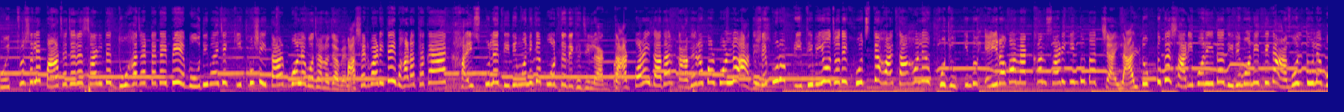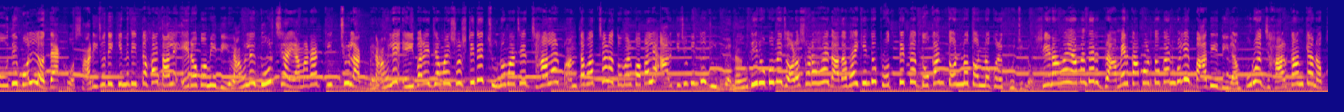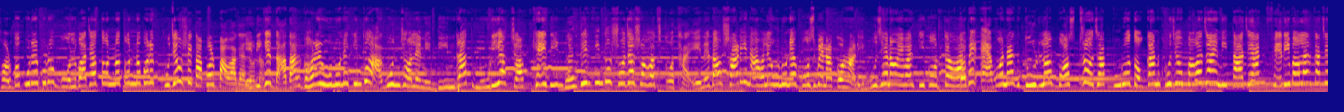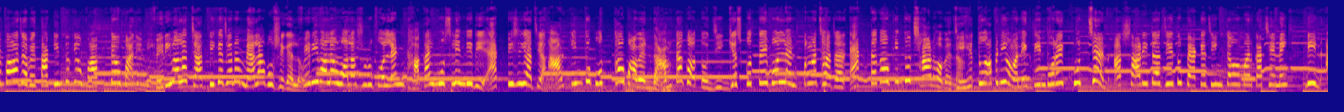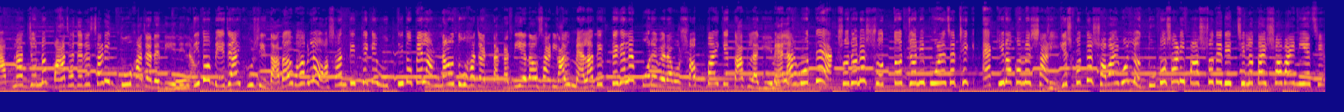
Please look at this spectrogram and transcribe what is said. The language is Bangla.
চৈত্র সালে পাঁচ হাজারের শাড়িটা দু হাজার টাকায় পেয়ে বৌদি ভাই যে কি খুশি, তার বলে বোঝানো যাবে। পাশের বাড়িতেই ভাড়া থাকা এক হাই স্কুলের দিদিমণিকে পড়তে দেখেছিল একবার। তারপরেই দাদার কাঁধের ওপর পড়ল আদেশ। সে পুরো পৃথিবীও যদি খুঁজতে হয়, তাহলেও খুঁজুক। কিন্তু এই রকম একখান শাড়ি কিন্তু তার চাই। লাল টুকটুকে শাড়ি পরিয়ে তার দিদিমণির দিকে আঙুল তুলে বৌদি বলল, দেখো, শাড়ি যদি কিনে দিতে হয়, তাহলে এরকমই দিও। না হলে দূর চাই আমার আর কিচ্ছু লাগবে না। হলে এইবারের জামাই ষষ্ঠীতে চুনো মাছের ঝাল আর পান্তা ভাত ছাড়া তোমার কপালে আর কিছু কিন্তু জুটবে না। বৌদির হুকুমে জড়সড় হয়ে দাদা ভাই কিন্তু প্রত্যেকটা দোকান তন্ন তন্ন করে খুঁজলো। সে না হয় আমাদের গ্রামের কাপড় দোকানগুলি বাদই দিলাম। পুরো ঝাড়গ্রাম কেন? খড়গপুরের পুরো গোলবাজার তন্ন তন্ন করে খুঁজেও সে কাপড় পাওয়া গেল এদিকে দাদার ঘরের উনুনে কিন্তু আগুন জ্বলেনি। দিনরাত মুড়ি আর চপ খেয়ে দিন বৌদির কিন্তু সোজা সহজ কথা। এনে দাও শাড়ি না হলে উনুনে বসবে না কোহাড়ি। বুঝে নাও এবার কি করতে হবে এমন এক দুর্লভ বস্ত্র যা পুরো দোকান খুঁজেও পাওয়া যায়নি তা যে এক ফেরিওয়ালার কাছে পাওয়া যাবে তা কিন্তু কেউ ভাবতেও পারেনি। ফেরিওয়ালা চারদিকে যেন মেলা বসে গেল। ফেরিওয়ালাও বলা শুরু করলেন ঢাকায় মুসলিম দিদি এক পিসি আছে আর কিন্তু কোথাও পাবেন দামটা কত? জিজ্ঞেস করতেই বললেন পাঁচ হাজার। এক টাকাও কিন্তু ছাড় হবে না। যেহেতু আপনি অনেক দিন ধরে খুঁজছেন আর শাড়িটা যেহেতু প্যাকেজিংটাও আমার কাছে নেই নিন আপনার জন্য পাঁচ হাজারের শাড়ি দু হাজারে দিয়ে দিলাম। তো বেজায় খুশি। দাদাও ভাবলো অশান্তির থেকে মুক্তি তো পেলাম। নাও দু হাজার টাকা দিয়ে দাও শাড়ি কাল মেলা দেখতে গেলে পরে বেরাবো সবাইকে তাক লাগিয়ে মেলার মধ্যে একশো জনের সত্তর জনই পড়েছে ঠিক একই রকমের শাড়ি। জিজ্ঞেস করতে সবাই বলল দুটো শাড়ি পাঁচশোতে দিচ্ছিল তাই সবাই নিয়েছে।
